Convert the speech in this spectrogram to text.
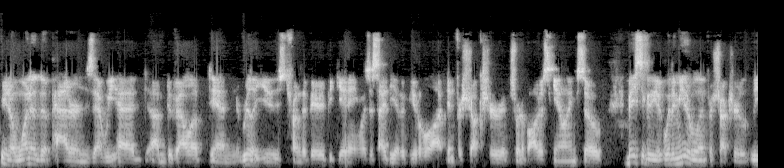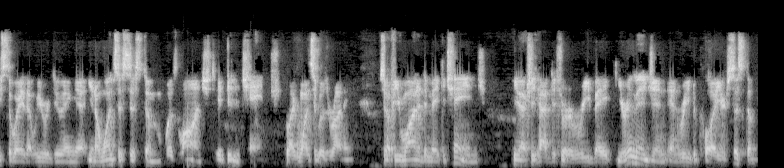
you know, one of the patterns that we had um, developed and really used from the very beginning was this idea of immutable infrastructure and sort of auto scaling. So basically with immutable infrastructure, at least the way that we were doing it, you know, once a system was launched, it didn't change like once it was running. So if you wanted to make a change, you actually had to sort of rebake your image and, and redeploy your system.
